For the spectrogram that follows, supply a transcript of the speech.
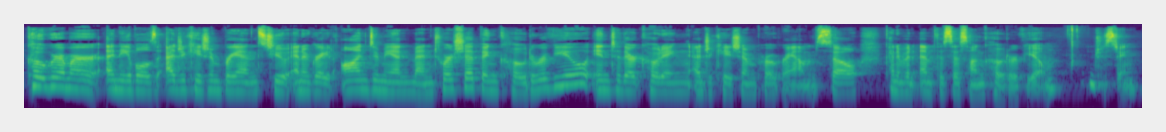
CoGrammar enables education brands to integrate on demand mentorship and code review into their coding education programs. So, kind of an emphasis on code review. Interesting.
